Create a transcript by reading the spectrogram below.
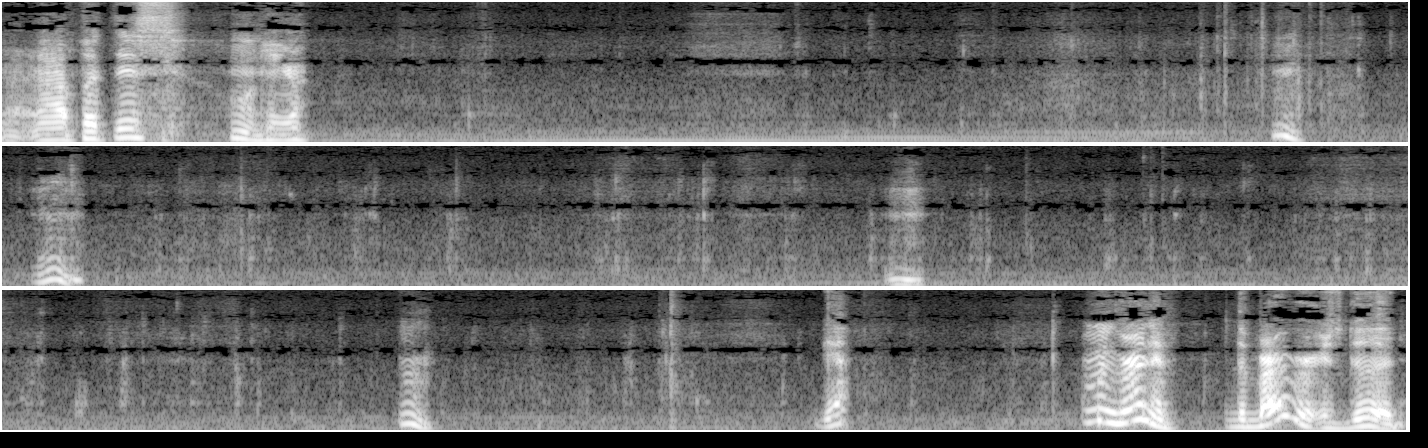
and I put this on here. Mm. Mm. I mean, granted, the burger is good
